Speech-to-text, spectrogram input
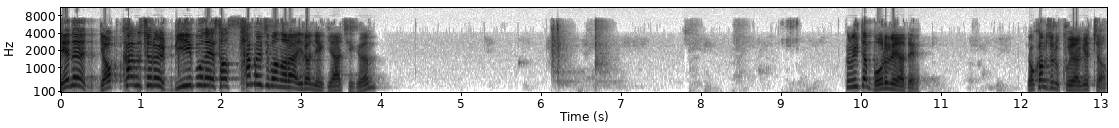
얘는 역함수를 미분해서 3을 집어넣어라 이런 얘기야 지금. 그럼 일단 뭐를 해야 돼? 역함수를 구해야겠죠.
